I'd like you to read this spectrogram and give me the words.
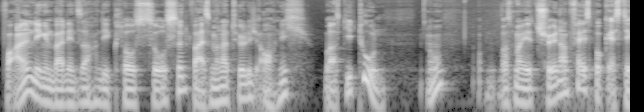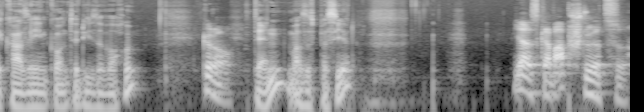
vor allen Dingen bei den Sachen, die closed source sind, weiß man natürlich auch nicht, was die tun. Ne? Was man jetzt schön am Facebook SDK sehen konnte diese Woche. Genau. Denn, was ist passiert? Ja, es gab Abstürze.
